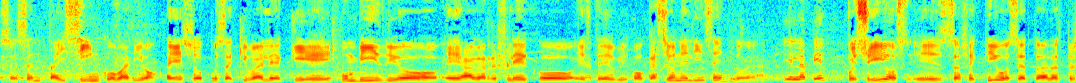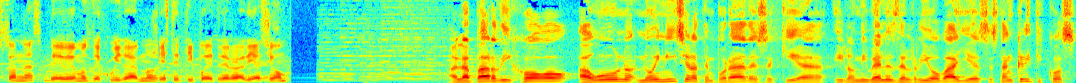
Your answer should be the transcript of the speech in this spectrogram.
65 varió. Eso pues equivale a que un vidrio eh, haga reflejo, este ocasione el incendio. ¿Y en la piel? Pues sí, es afectivo, o sea, todas las personas debemos de cuidarnos de este tipo de radiación. A la par dijo, aún no inicia la temporada de sequía y los niveles del río Valles están críticos,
